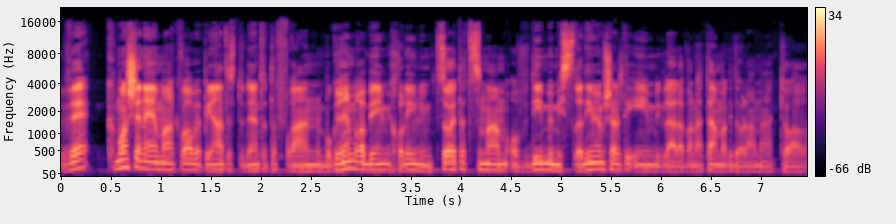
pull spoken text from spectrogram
וכמו שנאמר כבר בפינת הסטודנט התפרן, בוגרים רבים יכולים למצוא את עצמם עובדים במשרדים ממשלתיים בגלל הבנתם הגדולה מהתואר.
